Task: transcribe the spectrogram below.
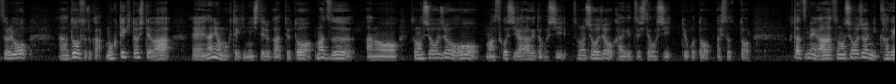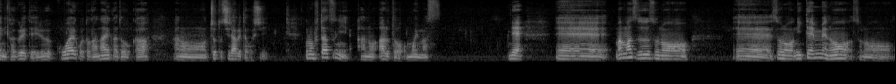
それをあどうするか目的としては、えー何を目的にしてるかっていうとまずあのその症状を、まあ、少し和らげてほしい。その症状を解決してほしいっていうことが一つと。二つ目がその症状に影に隠れている怖いことがないかどうかあのちょっと調べてほしい。この二つにあのあると思います。で、えーまあ、まずそのえーその2点目のその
